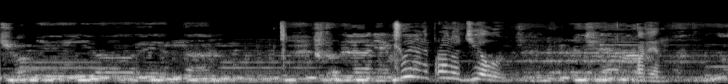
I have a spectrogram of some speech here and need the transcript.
Черная вина, что для них Чого я неправильно делаю? Блин. но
